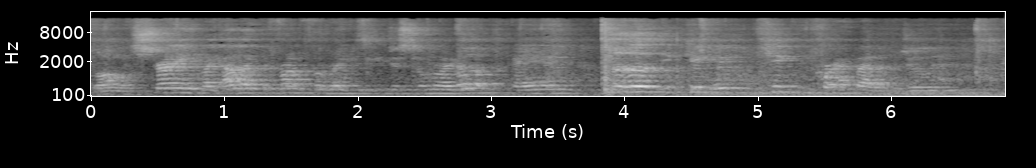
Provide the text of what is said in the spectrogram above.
long and straight. Like I like the front foot right because you can just come right up and uh, kick, kick the crap out of Julie.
